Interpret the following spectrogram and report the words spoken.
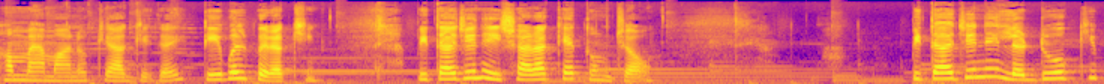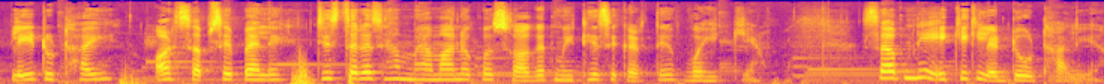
हम मेहमानों के आगे गए, टेबल पर रखी। पिताजी ने इशारा किया, तुम जाओ। पिताजी ने लड्डुओं की प्लेट उठाई और सबसे पहले जिस तरह से हम मेहमानों को स्वागत मीठे से करते वही किया। सबने एक एक लड्डू उठा लिया।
